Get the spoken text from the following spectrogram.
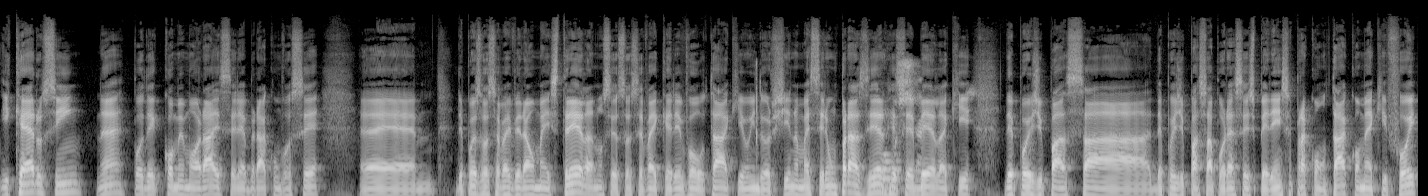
e quero sim, né, poder comemorar e celebrar com você. É, depois você vai virar uma estrela. Não sei se você vai querer voltar aqui ao Endorfina, mas seria um prazer recebê-la aqui depois de passar, depois de passar por essa experiência para contar como é que foi.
